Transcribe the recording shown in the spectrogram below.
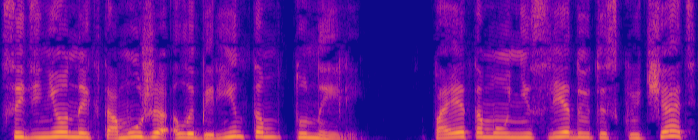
соединенные к тому же лабиринтом туннелей. Поэтому не следует исключать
